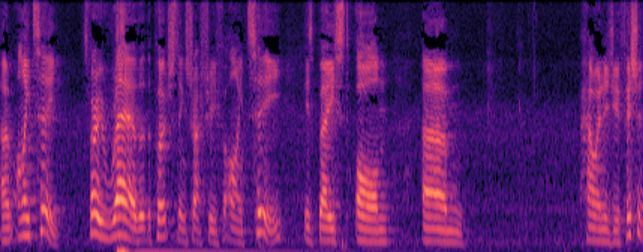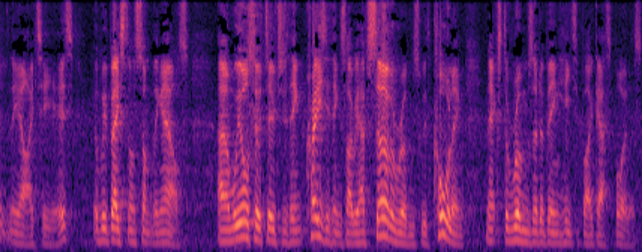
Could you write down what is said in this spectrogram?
Um, IT. It's very rare that the purchasing strategy for IT is based on um, how energy efficient the IT is, it'll be based on something else. And we also do to think crazy things like we have server rooms with cooling next to rooms that are being heated by gas boilers.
